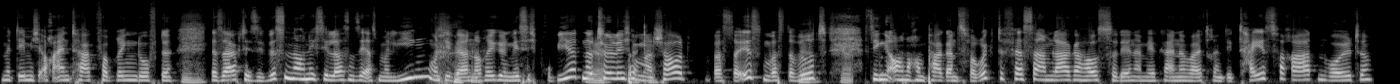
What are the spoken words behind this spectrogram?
mit dem ich auch einen Tag verbringen durfte, Mhm. der sagte, sie wissen noch nicht, sie lassen sie erstmal liegen und die werden auch regelmäßig probiert natürlich ja, und man schaut, was da ist und was da wird. Ja, ja. Es liegen auch noch ein paar ganz verrückte Fässer im Lagerhaus, zu denen er mir keine weiteren Details verraten wollte.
